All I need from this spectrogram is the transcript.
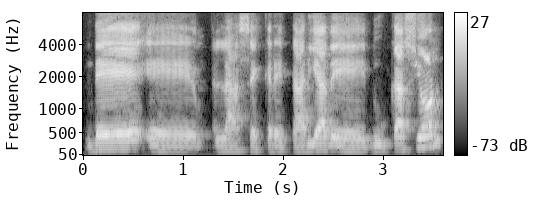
de eh, la Secretaría de Educación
